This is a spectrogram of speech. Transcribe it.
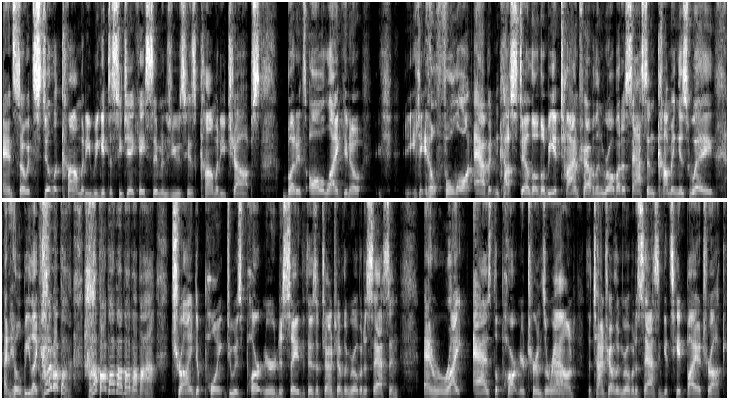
And so it's still a comedy. We get to see J.K. Simmons use his comedy chops, but it's all like, you know, he'll full on Abbott and Costello. There'll be a time traveling robot assassin coming his way, and he'll be like, ha-ba-ba, ha-ba-ba-ba-ba-ba, trying to point to his partner to say that there's a time traveling robot assassin. And right as the partner turns around, the time traveling robot assassin gets hit by a truck.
